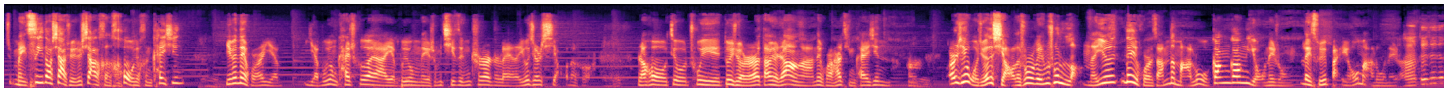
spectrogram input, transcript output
就每次一到下雪就下的很厚，就很开心，嗯。因为那会儿也也不用开车呀，也不用那什么骑自行车之类的，尤其是小的时候，然后就出去堆雪人、打雪仗啊，那会儿还是挺开心的啊。嗯而且我觉得小的时候为什么说冷呢？因为那会儿咱们的马路刚刚有那种类似于柏油马路那种。啊，对对对，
